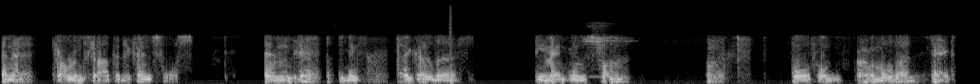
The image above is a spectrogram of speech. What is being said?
And that's a problem throughout the defense force. And take over the maintenance from for, for more than a decade.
